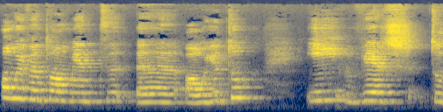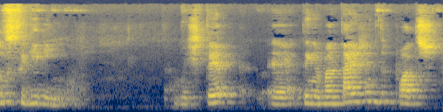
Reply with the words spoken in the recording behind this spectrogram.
ou eventualmente uh, ao YouTube e veres tudo seguidinho. Então, isto é, é, tem a vantagem de podes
